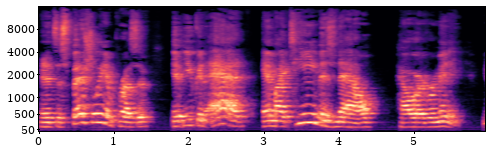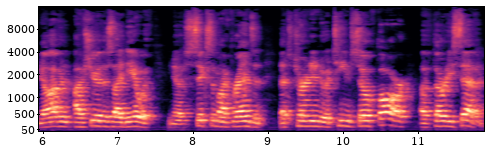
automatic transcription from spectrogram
And it's especially impressive if you can add, and my team is now however many. You know, I've, I've shared this idea with, you know, six of my friends, and that's turned into a team so far of 37.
